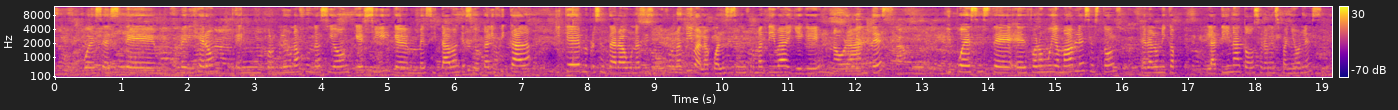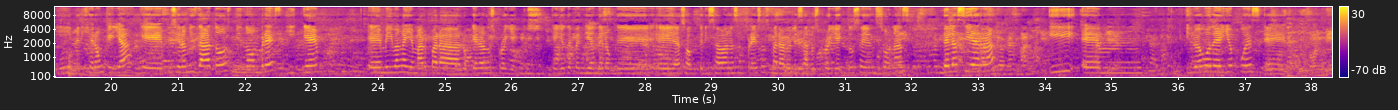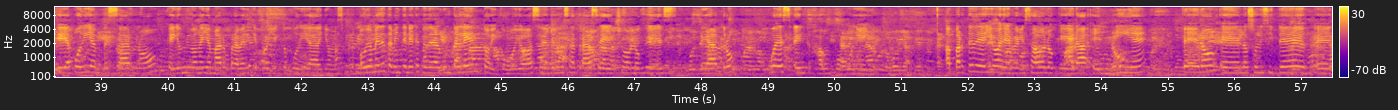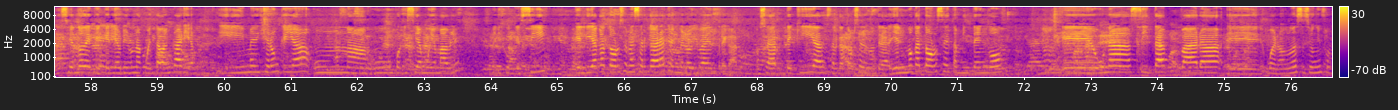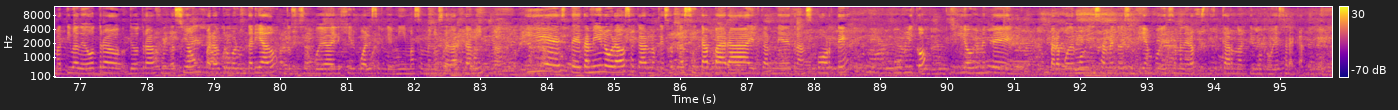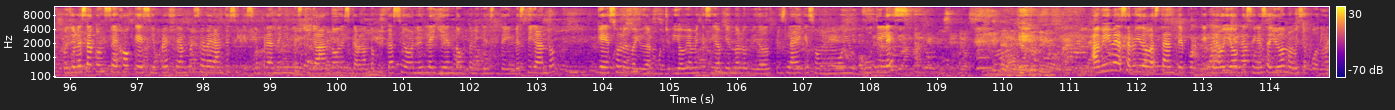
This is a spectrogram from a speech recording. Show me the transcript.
pues este, me dijeron en, por una fundación que sí, que me citaban que sido calificada que me presentara una sesión informativa, la cual sesión informativa llegué una hora antes. Y pues este, eh, fueron muy amables estos, era la única latina, todos eran españoles. Y me dijeron que ya, que pusiera mis datos, mis nombres y que eh, me iban a llamar para lo que eran los proyectos, que ellos dependían de lo que eh, autorizaban las empresas para realizar los proyectos en zonas de la sierra. Y, em, luego de ello pues eh, que ya podía empezar, ¿no? Que ellos me iban a llamar para ver qué proyecto podía yo más. Obviamente también tenía que tener algún talento y como yo hace años atrás he hecho lo que es teatro, pues he encajado un poco en ello. Aparte de ello he realizado lo que era el MIE, pero eh, lo solicité eh, diciendo de que quería abrir una cuenta bancaria y me dijeron que ya una, un policía muy amable me dijo que sí, que el día 14 me acercara, que él me lo iba a entregar. O sea, de aquí hasta el 14 me lo entregar. Y el mismo 14 también tengo eh, una cita para, eh, bueno, una sesión informativa de otra, de otra fundación para otro voluntariado, entonces voy a elegir cuál es el que a mí más o menos se adapta a mí. Y este, también he logrado sacar lo que es otra cita para el carnet de transporte público y obviamente para poder movilizarme todo ese tiempo y de esa manera justificar ¿no? el tiempo que voy a estar acá. Pues yo les aconsejo que siempre sean perseverantes y que siempre anden investigando, descargando aplicaciones, leyendo, este, investigando, que eso les va a ayudar mucho. Y obviamente sigan viendo los videos de Prislike que son muy útiles. a mí me ha servido bastante porque creo yo que sin esa ayuda no hubiese podido.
